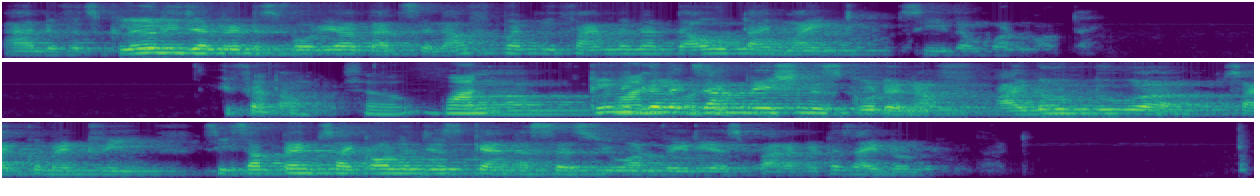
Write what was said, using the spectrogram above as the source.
and if it's clearly gender dysphoria, that's enough. But if I'm in a doubt, I might see them one more time, if at all. So one Uh, clinical two examination is good enough. I don't do a psychometry. See, sometimes psychologists can assess you on various parameters. I don't do that.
